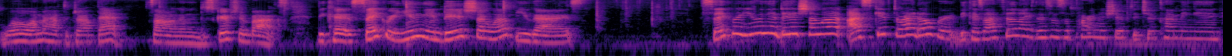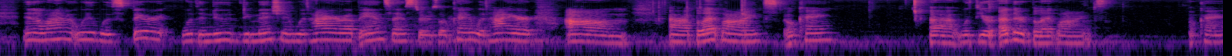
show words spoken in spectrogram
Whoa, I'm gonna have to drop that song in the description box because Sacred Union did show up, you guys. Sacred Union did show up. I skipped right over it because I feel like this is a partnership that you're coming in in alignment with, with spirit, with a new dimension, with higher up ancestors, okay, with higher um, uh, bloodlines, okay, uh, with your other bloodlines, okay.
